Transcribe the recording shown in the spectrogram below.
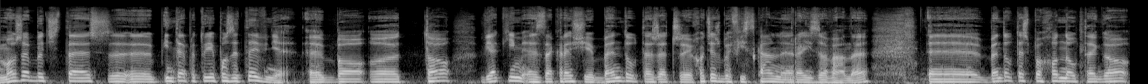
może być też, interpretuję pozytywnie, bo to w jakim zakresie będą te rzeczy, chociażby fiskalne, realizowane, e, będą też pochodną tego,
